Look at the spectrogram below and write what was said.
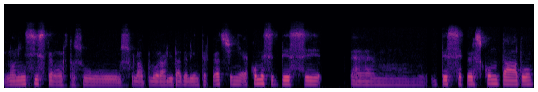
non insiste molto su, sulla pluralità delle interpretazioni, è come se desse, ehm, desse per scontato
